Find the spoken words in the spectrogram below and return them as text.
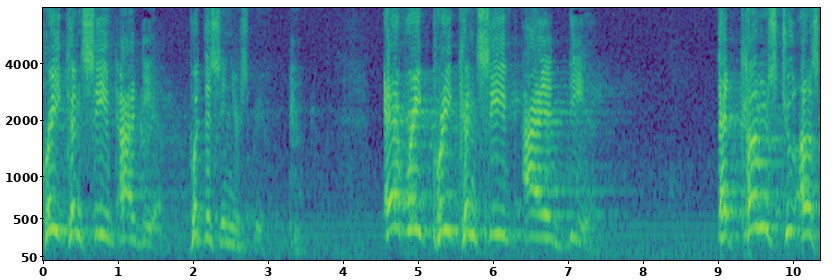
Preconceived idea, put this in your spirit. Every preconceived idea that comes to us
